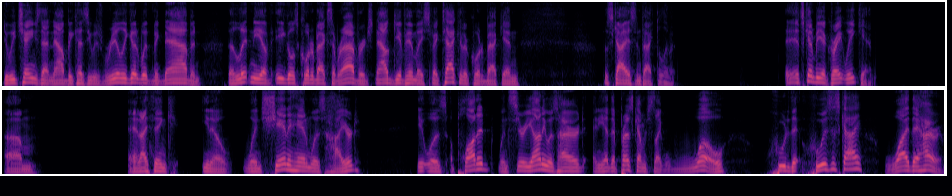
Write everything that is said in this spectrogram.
Do we change that now because he was really good with McNabb and the litany of Eagles quarterbacks that were average? Now give him a spectacular quarterback, and the sky is in fact the limit. It's going to be a great weekend. Um, and I think, you know, when Shanahan was hired, it was applauded. When Sirianni was hired and he had that press conference, like, whoa, who did they, who is this guy? Why'd they hire him?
